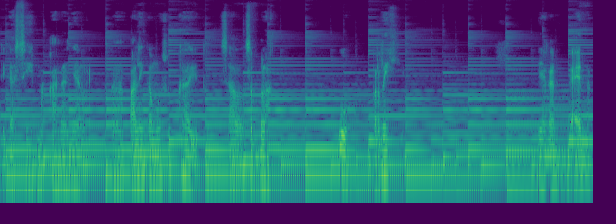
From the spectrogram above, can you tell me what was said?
Dikasih makanan yang uh, paling kamu suka gitu. Misal sebelah uh perih. Ya kan? Gak enak.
